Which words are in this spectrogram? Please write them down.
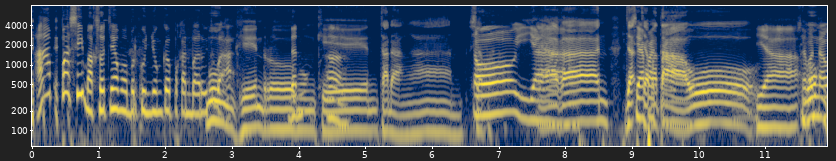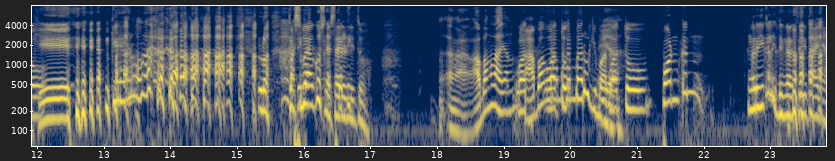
Apa sih maksudnya mau berkunjung ke Pekanbaru itu? Pak? Mungkin, bro, Dan- mungkin cadangan. Siapa- Oh Ya iya. kan, Ja- Siapa siapa, tahu. tahu. Ya, Siapa tahu. mungkin. loh, Masih ketika- bagus nggak stadion ketika- itu? Ah, abang lah yang Wat- Abang orang Pekanbaru gimana? Iya. Waktu pon kan ngeri kali dengar ceritanya.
